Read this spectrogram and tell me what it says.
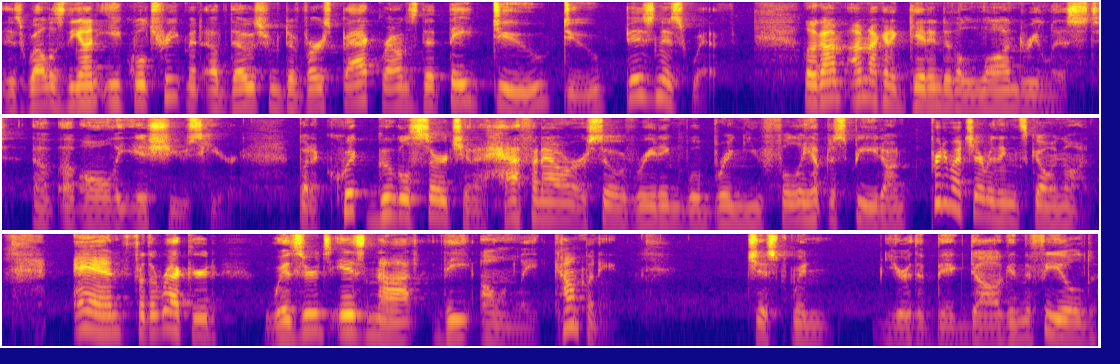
as well as the unequal treatment of those from diverse backgrounds that they do do business with. Look, I'm, I'm not going to get into the laundry list of, of all the issues here, but a quick Google search and a half an hour or so of reading will bring you fully up to speed on pretty much everything that's going on. And for the record, Wizards is not the only company. Just when you're the big dog in the field,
